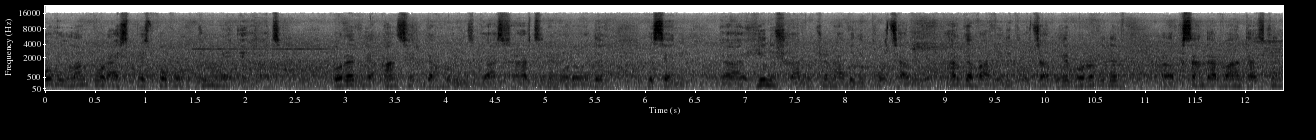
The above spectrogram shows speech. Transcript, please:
Քողլանք, որ այսպես փոփոխությունն է եղած։ Որովհետեւ անցեր գամուր ինձ գաս հարցնեմ, որովհետեւ լսեն հին իշխանությունը ավելի փորձառու է, հարգավ ավելի փորձառու է, որովհետև 20 տարվա ընթացքին,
